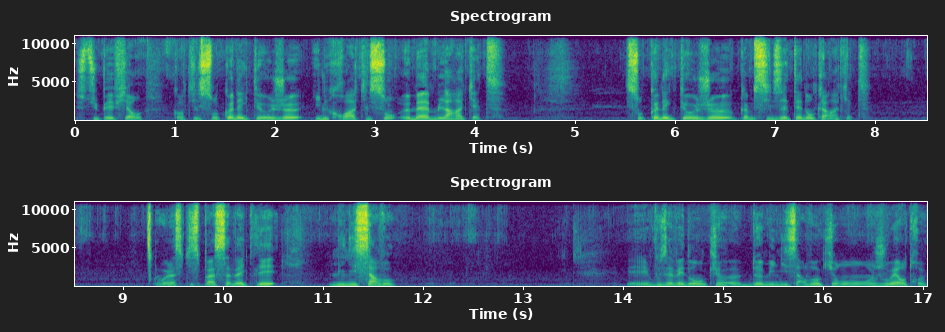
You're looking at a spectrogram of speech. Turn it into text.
stupéfiant. Quand ils sont connectés au jeu, ils croient qu'ils sont eux-mêmes la raquette. Ils sont connectés au jeu comme s'ils étaient donc la raquette. Voilà ce qui se passe avec les mini-cerveaux. Et vous avez donc euh, deux mini-cerveaux qui ont joué entre eux.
